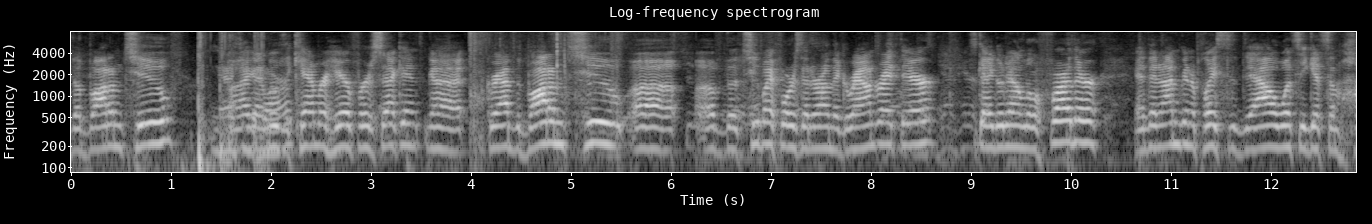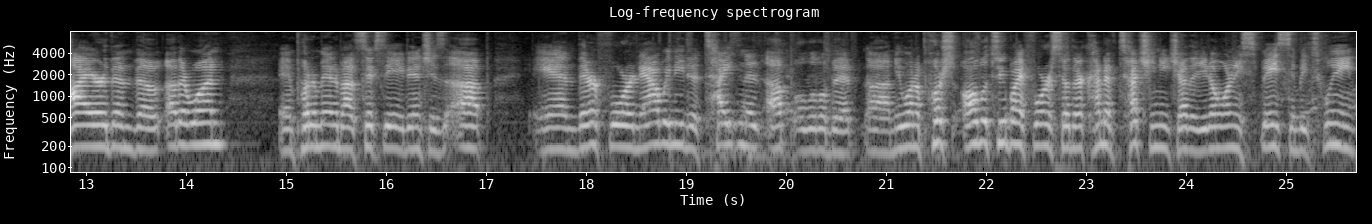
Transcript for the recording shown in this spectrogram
the bottom two. Uh, I gotta move the camera here for a second. Gonna grab the bottom two uh, of the 2x4s that are on the ground right there. He's got to go down a little farther. And then I'm going to place the dowel once he gets them higher than the other one and put them in about 68 inches up. And therefore, now we need to tighten it up a little bit. Um, you want to push all the 2x4s so they're kind of touching each other. You don't want any space in between.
